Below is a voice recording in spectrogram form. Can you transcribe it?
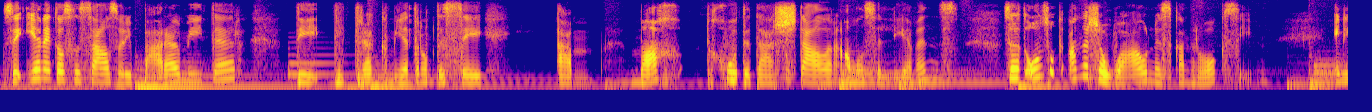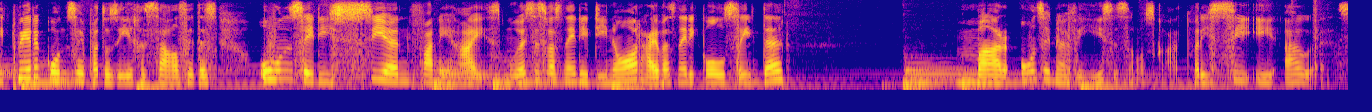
So een het ons gesels oor die barometer, die die drukmeter om te sê um mag God dit herstel in almal se lewens sodat ons ook ander se wowness kan raak sien. En die tweede konsep wat ons hier gesels het is ons het die seun van die huis. Moses was net die dienaar, hy was net die call center. Maar ons het nou vir Jesus aan ons kant wat die CEO is.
